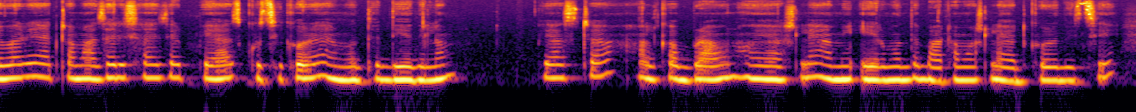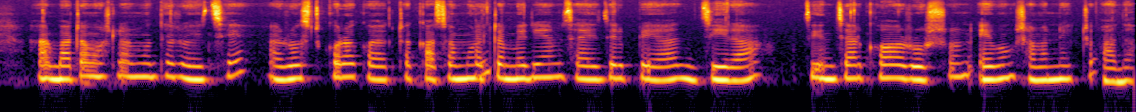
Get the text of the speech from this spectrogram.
এবারে একটা মাঝারি সাইজের পেঁয়াজ কুচি করে এর মধ্যে দিয়ে দিলাম। পেঁয়াজটা হালকা ব্রাউন হয়ে আসলে আমি এর মধ্যে বাটা মশলা অ্যাড করে দিচ্ছি। আর বাটা মশলার মধ্যে রয়েছে রোস্ট করা কয়েকটা কাঁচামরিচ, একটা মিডিয়াম সাইজের পেঁয়াজ, জিরা, তিন চার খাওয়া রসুন এবং সামান্য একটু আদা।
